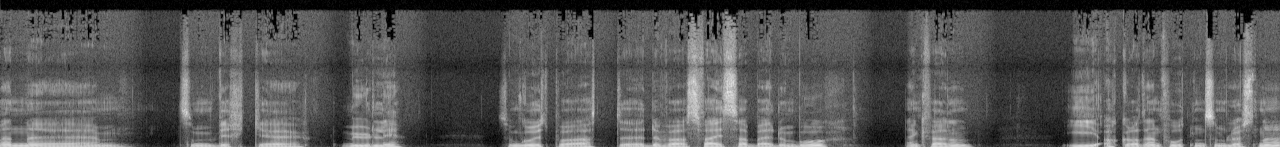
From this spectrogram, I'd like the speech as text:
men uh, som virker mulig. Som går ut på at eh, det var sveisearbeid om bord den kvelden i akkurat den foten som løsna.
